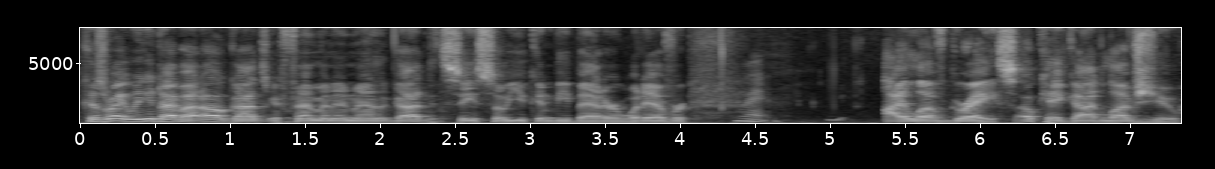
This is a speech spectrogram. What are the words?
Because right, we can talk about oh, God's a feminine, man. God sees so you can be better, whatever. Right. I love grace. Okay, God loves you.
